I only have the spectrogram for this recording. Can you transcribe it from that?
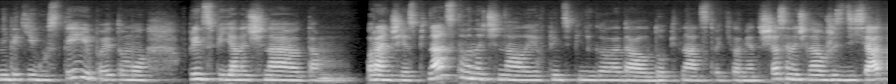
не такие густые, поэтому, в принципе, я начинаю там... Раньше я с 15 начинала, я, в принципе, не голодала до 15 километра. Сейчас я начинаю уже с 10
